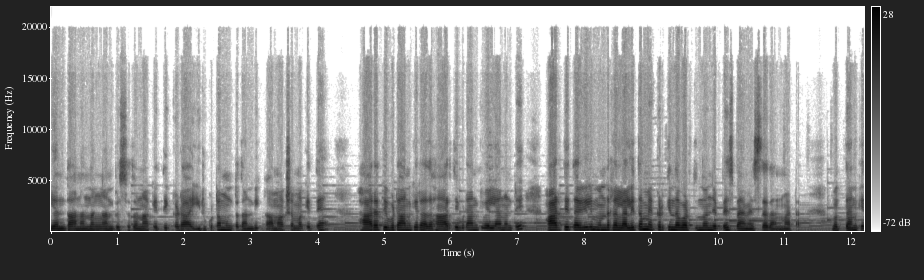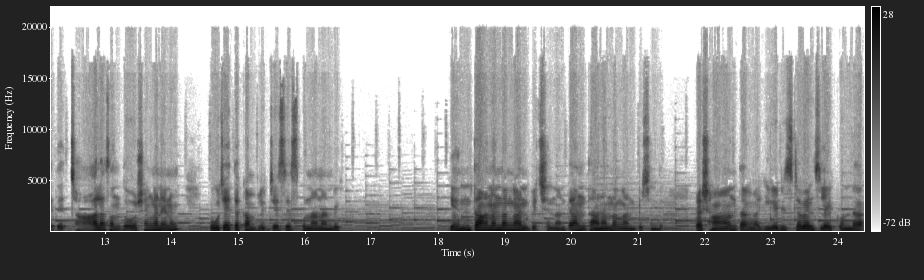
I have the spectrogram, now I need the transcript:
ఎంత ఆనందంగా అనిపిస్తుందో. నాకైతే ఇక్కడ ఇరుకుటం ఉంటుందండి. కామాక్షమ్మకైతే హారతి ఇవ్వడానికి రాదు. హారతి ఇవ్వడానికి వెళ్ళానంటే హారతి తగిలి ముందర లలితం ఎక్కడ కింద పడుతుందో అని చెప్పేసి భయం వేస్తుంది అనమాట మొత్తానికైతే చాలా సంతోషంగా నేను పూజ అయితే కంప్లీట్ చేసేసుకున్నానండి. ఎంత ఆనందంగా అనిపించిందంటే అంత ఆనందంగా అనిపించింది ప్రశాంతంగా ఏ డిస్టర్బెన్స్ లేకుండా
